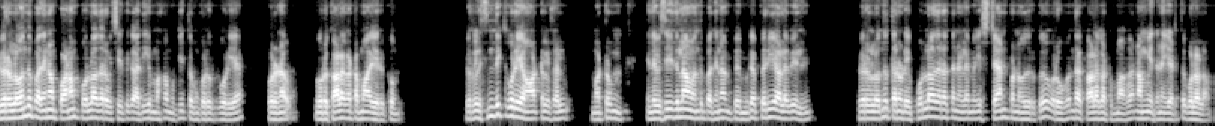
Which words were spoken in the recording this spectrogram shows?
இவர்கள் வந்து பார்த்தீங்கன்னா பணம் பொருளாதார விஷயத்துக்கு அதிகமாக முக்கியத்துவம் கொடுக்கக்கூடிய ஒரு ஒரு காலகட்டமாக இருக்கும். இவர்கள் சிந்திக்கக்கூடிய ஆற்றல்கள் மற்றும் இந்த விஷயத்தெல்லாம் வந்து பார்த்தீங்கன்னா மிகப்பெரிய அளவில் இவர்கள் வந்து தன்னுடைய பொருளாதாரத்தை நிலைமையை ஸ்டாண்ட் பண்ணுவதற்கு ஒரு உகந்த காலகட்டமாக நாம் இதனை எடுத்துக்கொள்ளலாம்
